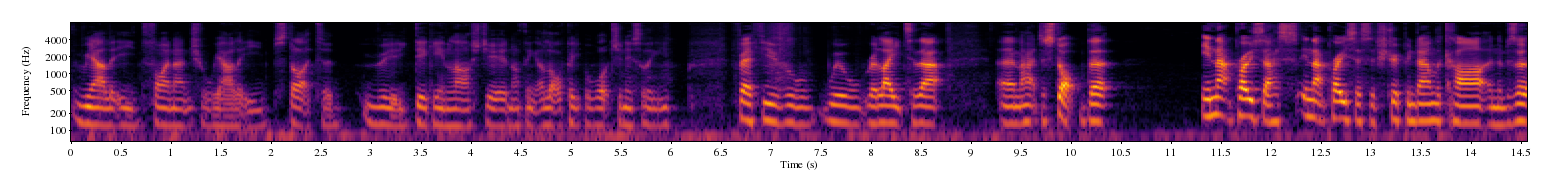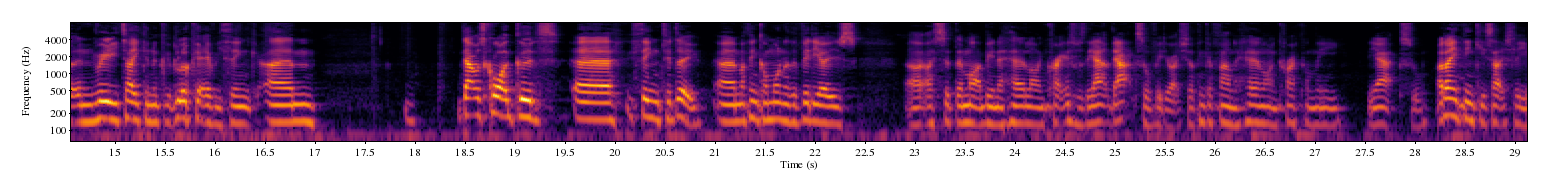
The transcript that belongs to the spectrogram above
reality, financial reality, started to really dig in last year, and I think a lot of people watching this, I think you fair few will, will relate to that. Um, I had to stop, but in that process, in that process of stripping down the car and observe, and really taking a good look at everything, um, that was quite a good uh, thing to do. Um, I think on one of the videos, uh, I said there might have been a hairline crack. This was the the axle video actually. I think I found a hairline crack on the the axle. I don't think it's actually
